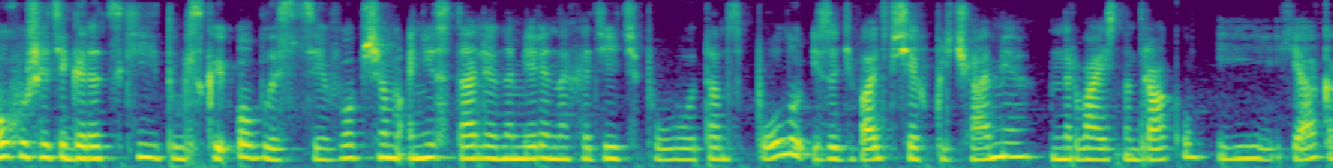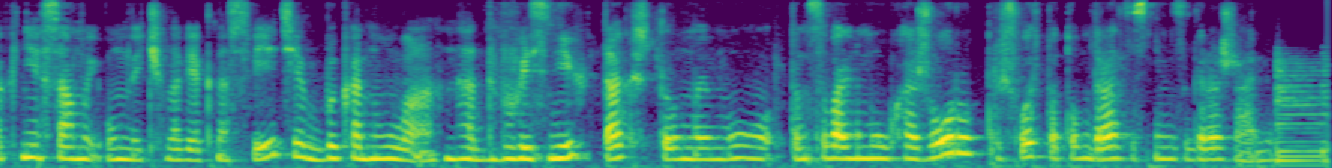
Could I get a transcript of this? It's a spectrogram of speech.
Ох уж эти городские Тульской области. В общем, они стали намеренно ходить по танцполу и задевать всех плечами, нарываясь на драку. И я, как не самый умный человек на свете, быканула на одного из них, так что моему танцевальному ухажеру пришлось потом драться с ним за гаражами.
